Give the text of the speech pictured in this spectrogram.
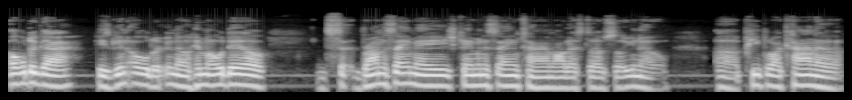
older guy, he's getting older. You know, him and Odell, around the same age, came in the same time, all that stuff. So, you know, uh, people are kind of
